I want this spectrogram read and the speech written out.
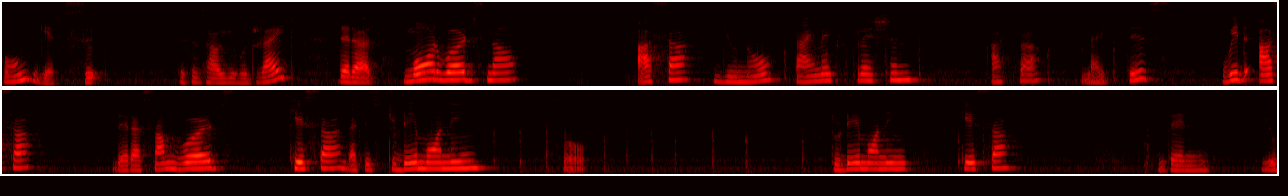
Kongetsu. This is how you would write. There are more words now. Asa, you know, time expression. Asa, like this. With asa, there are some words. Kesa, that is today morning. So, today morning kesa. Then you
